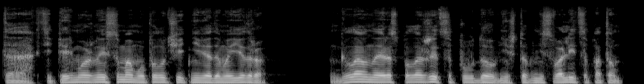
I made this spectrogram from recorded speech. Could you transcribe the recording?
Так, теперь можно и самому получить неведомое ядро. Главное расположиться поудобнее, чтобы не свалиться потом.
